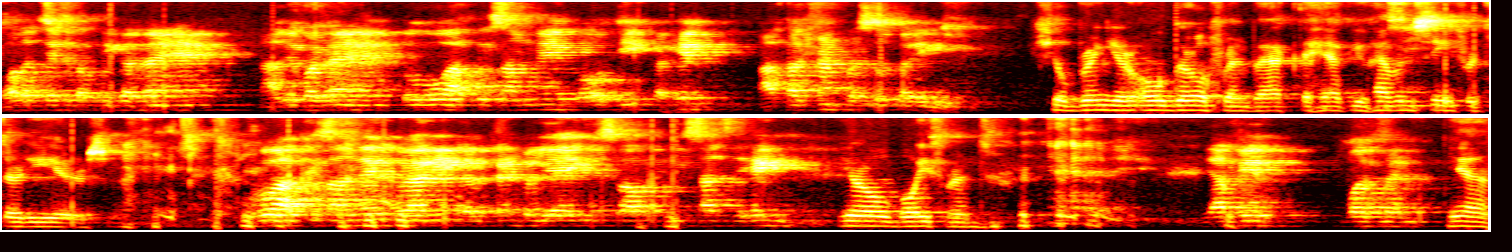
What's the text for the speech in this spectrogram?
बहुत अच्छे से भक्ति कर रहे हैं आगे बढ़ रहे हैं तो वो आपके सामने बहुत ही कठिन आकर्षण प्रस्तुत करेगी She'll bring your old girlfriend back to have you haven't seen for 30 years. वो आपके सामने पुरानी गर्लफ्रेंड को ले आएगी जिसको आपने बीस साल से देखेगी Your old boyfriend. या फिर बॉयफ्रेंड Yeah,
